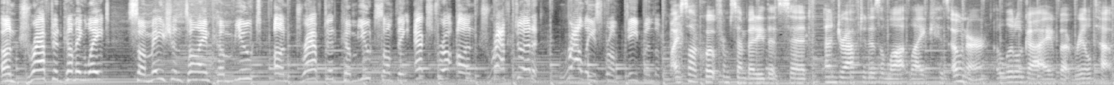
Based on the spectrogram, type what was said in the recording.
Undrafted coming late, summation time commute, undrafted commute, something extra, undrafted rallies from deep in the. I saw a quote from somebody that said, undrafted is a lot like his owner, a little guy, but real tough.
